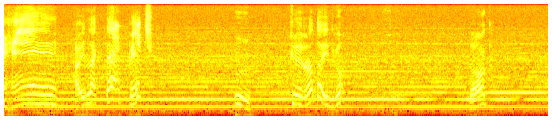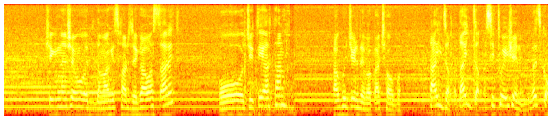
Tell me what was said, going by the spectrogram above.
ეჰე, how you like that, bitch? ჰუ. რა დაიდგა? დაკ. ჩიგნა შემოვედი და მაგის ხარჯზე გავასწარეთ. ო, GTR-თან გაგვიჭirdება კაჩაობა. დაიძაბა, დაიძაბა situation. Let's go.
